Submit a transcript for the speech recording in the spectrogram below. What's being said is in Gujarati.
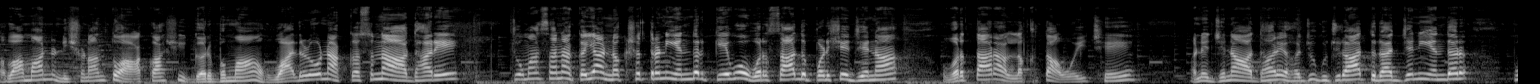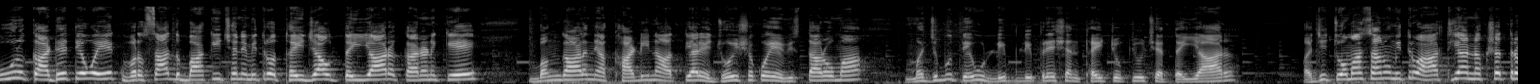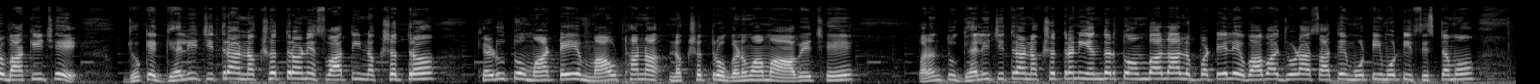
હવામાન નિષ્ણાંતો આકાશી ગર્ભમાં, વાદળોના કસના આધારે ચોમાસાના કયા નક્ષત્રની અંદર કેવો વરસાદ પડશે જેના વર્તારા લખતા હોય છે? અને જેના આધારે હજુ ગુજરાત રાજ્યની અંદર પૂર કાઢે તેવો એક વરસાદ બાકી છે ને મિત્રો, થઈ જાવ તૈયાર. કારણ કે બંગાળના ખાડીના અત્યારે જોઈ શકો એ વિસ્તારોમાં મજબૂત એવું ડીપ ડિપ્રેશન થઈ ચૂક્યું છે, તૈયાર. હજી ચોમાસાનું મિત્રો આથિયા નક્ષત્ર બાકી છે. જો કે ઘેલી ચિત્રા નક્ષત્ર અને સ્વાતિ નક્ષત્ર ખેડૂતો માટે માવઠાના નક્ષત્રો ગણવામાં આવે છે. પરંતુ ઘેલી ચિત્રા નક્ષત્રની અંદર તો અંબાલાલ પટેલે વાવાઝોડા સાથે મોટી મોટી સિસ્ટમો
